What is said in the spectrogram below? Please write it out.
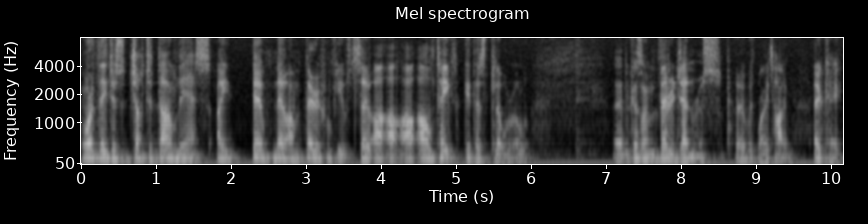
or if they just jotted down the S. I don't know. I'm very confused. So I, I, I'll take it as plural. Uh, because I'm very generous uh, with my time. Okay.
